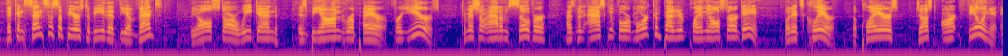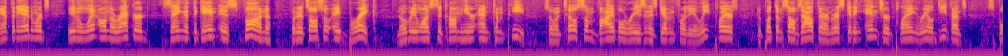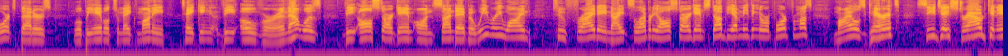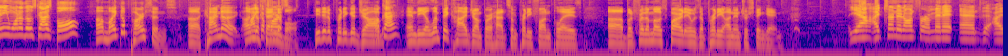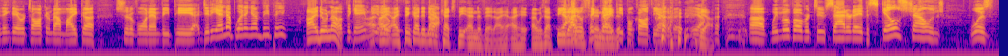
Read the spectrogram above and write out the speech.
The consensus appears to be that the event, the All Star weekend, is beyond repair. For years, Commissioner Adam Silver has been asking for more competitive play in the All Star game. But it's clear the players just aren't feeling it. Anthony Edwards even went on the record saying that the game is fun, but it's also a break. Nobody wants to come here and compete. So until some viable reason is given for the elite players to put themselves out there and risk getting injured playing real defense, sports bettors will be able to make money taking the over. And that was the All Star game on Sunday. But we rewind to Friday night, Celebrity All Star game. Stub, do you have anything to report from us? Myles Garrett, CJ Stroud, can any one of those guys ball? Uh, Micah Parsons, uh, kind of undefendable. He did a pretty good job. Okay. And the Olympic high jumper had some pretty fun plays, uh, but for the most part, it was a pretty uninteresting game. Yeah, I turned it on for a minute, and I think they were talking about Micah should have won MVP. Did he end up winning MVP? I don't know Of the game, do you I, know? I, I think I did not Yeah. catch the end of it. I I, I was at B Yeah, I don't think many people caught the end of it. Yeah. Yeah. Uh, we move over to Saturday. The skills challenge was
